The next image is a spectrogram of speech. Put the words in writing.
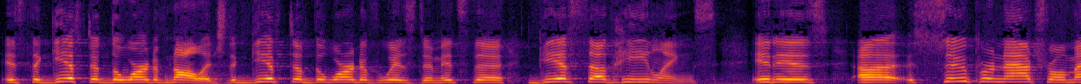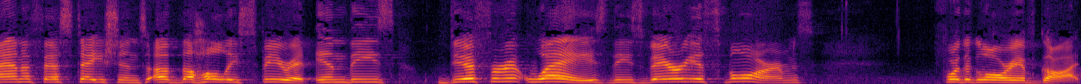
It's the gift of the word of knowledge, the gift of the word of wisdom. It's the gifts of healings. It is uh, supernatural manifestations of the Holy Spirit in these different ways, these various forms for the glory of God.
